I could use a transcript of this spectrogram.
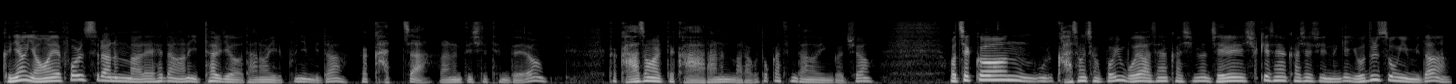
그냥 영어의 false라는 말에 해당하는 이탈리어 단어일 뿐입니다. 그러니까 가짜라는 뜻일 텐데요. 그러니까 가성할 때 가라는 말하고 똑같은 단어인 거죠. 어쨌건 가성 창법이 뭐야 생각하시면 제일 쉽게 생각하실 수 있는 게 요들송입니다.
